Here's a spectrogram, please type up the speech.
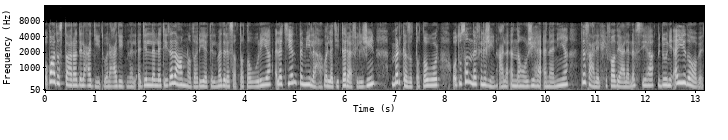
وبعد استعراض العديد والعديد من الأدلة التي تدعم نظرية المدرسة التطورية التي ينتمي لها والتي ترى في الجين مركز التطور وتصنف الجين على أنه جهة أنانية تسعى للحفاظ على نفسها بدون أي ضوابط.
